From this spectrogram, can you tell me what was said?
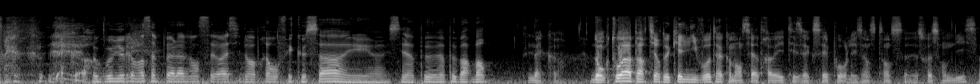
D'accord. Donc vaut mieux commencer un peu à l'avance, c'est vrai. Sinon après on fait que ça et c'est un peu un peu barbant. D'accord. Donc toi à partir de quel niveau tu as commencé à travailler tes accès pour les instances euh, 70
